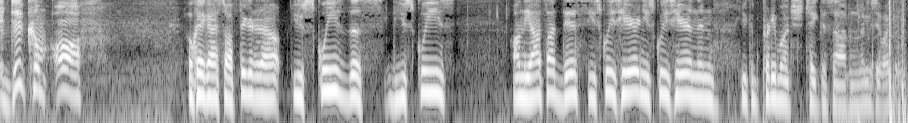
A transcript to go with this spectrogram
it did come off. Okay guys, so I figured it out. You squeeze this, you squeeze on the outside this, you squeeze here and you squeeze here and then you can pretty much take this out. And let me see if I can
